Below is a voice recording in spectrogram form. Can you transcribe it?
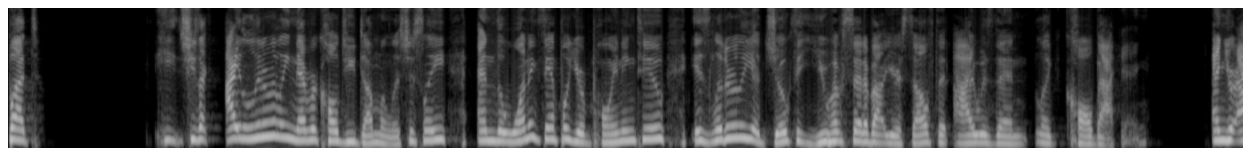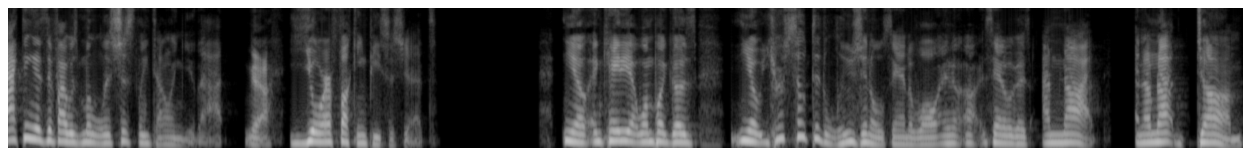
But he, she's like, I literally never called you dumb maliciously, and the one example you're pointing to is literally a joke that you have said about yourself that I was then like callbacking, and you're acting as if I was maliciously telling you that Yeah. you're a fucking piece of shit. You know, and Katie at one point goes, you know, you're so delusional, Sandoval. And uh, Sandoval goes, I'm not. And I'm not dumb.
